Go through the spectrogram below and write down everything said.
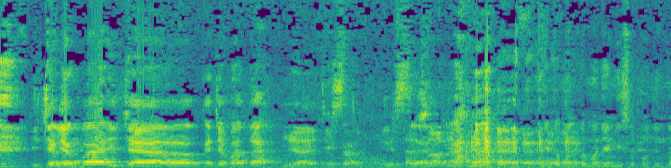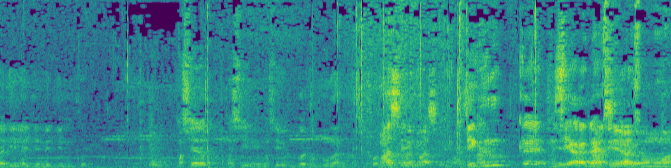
Ical yang apa? Ical kacamata. Iya, Ical. Irsal. Ini teman-teman yang disebutin tadi legend-legend itu masih ada masih ini masih berhubungan masih. Masih, masih, masih. Di grup kayak masih ada Masih sih. ada semua.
